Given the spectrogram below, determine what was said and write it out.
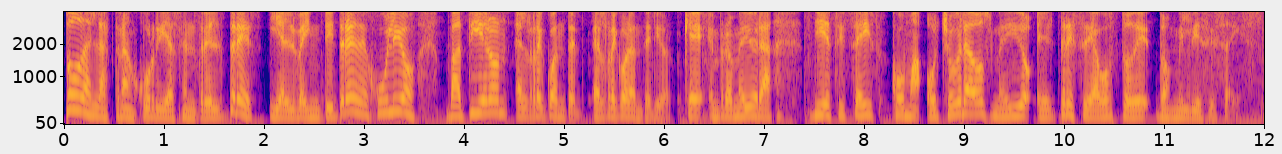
todas las transcurridas entre el 3 y el 23 de julio batieron el récord, el récord anterior, que en promedio era 16,8 grados, medido el 13 de agosto de 2016.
